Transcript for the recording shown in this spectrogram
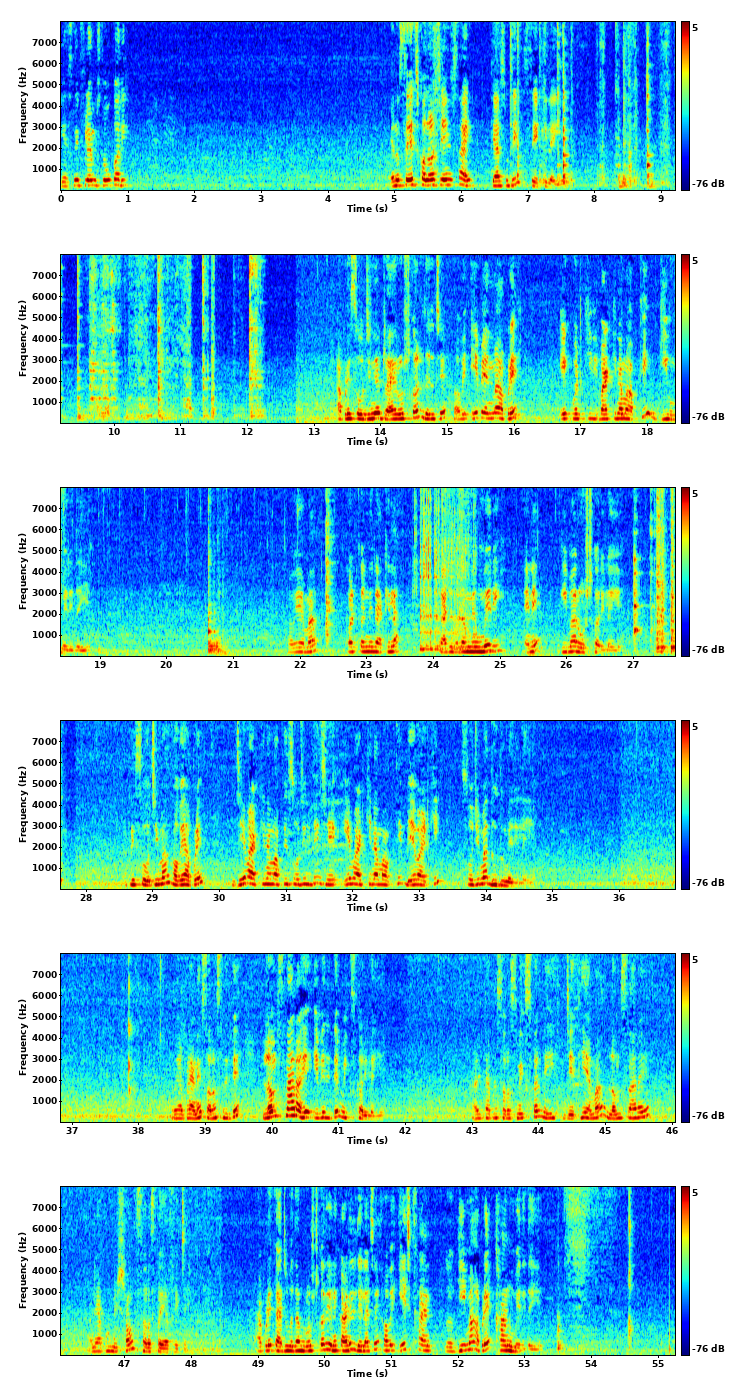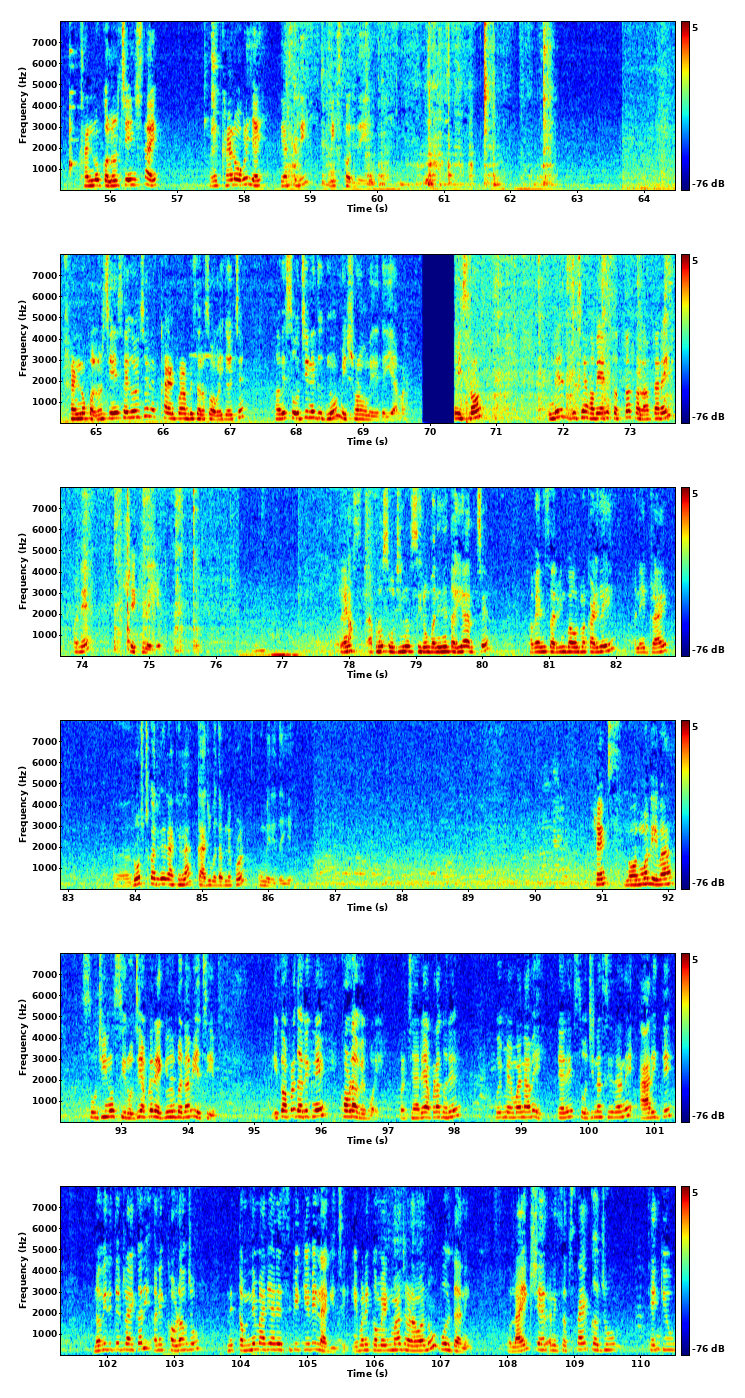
ગેસની ફ્લેમ સ્લો કરી. એનો સેજ કલર ચેન્જ થાય ત્યાર સુધી શેકી લઈએ. આપણે સોજીને ડ્રાય રોસ્ટ કરી દીધેલ છે. હવે એ પેનમાં આપણે એક વટકી વાટકીના માપથી ઘી ઉમેરી દઈએ. હવે એમાં કટ કરીને રાખેલા કાજુ બદામને ઉમેરી, એને ઘીમાં રોસ્ટ કરી લઈએ. આપણી સોજીમાં હવે આપણે જે વાટકીના માપથી સોજી લીધી છે, એ વાટકીના માપથી બે વાટકી સોજીમાં દૂધ ઉમેરી લઈએ. હવે આપણે આને સરસ રીતે લમ્સ ના રહે એવી રીતે મિક્સ કરી લઈએ. આ રીતે આપણે સરસ મિક્સ કરી લઈએ, જેથી એમાં લમ્સ ના રહે અને આપણું મિશ્રણ સરસ તૈયાર થઈ જાય. આપણે કાજુ બદામ રોસ્ટ કરી અને કાઢી લીધેલા છે. હવે એ જ ખાંડ ઘીમાં આપણે ખાંડ ઉમેરી દઈએ. ખાંડનો કલર ચેન્જ થાય અને ખાંડ ઓગળી જાય, ત્યાં સુધી મિક્સ કરી દઈએ. ખાંડનો કલર ચેન્જ થઈ ગયો છે અને ખાંડ પણ આપણી સરસ ઓગળી ગઈ છે. હવે સોજી દૂધનું મિશ્રણ ઉમેરી દઈએ આમાં. મિશ્રણ ઉમેરી દીધું છે. હવે એને સતત હલાવતા રહી અને શેકી લઈએ. ફ્રેન્ડ્સ આપણો સોજીનો શીરો બનીને તૈયાર છે. હવે એને સર્વિંગ બાઉલમાં કાઢી લઈએ અને ડ્રાય રોસ્ટ કરીને રાખેલા કાજુ બદામને પણ ઉમેરી દઈએ. ફ્રેન્ડ્સ નોર્મલ એવા સોજીનો શીરો જે આપણે રેગ્યુલર બનાવીએ છીએ, એ તો આપણે દરેકને ખવડાવે હોય. પણ જ્યારે આપણા ઘરે કોઈ મહેમાન આવે, ત્યારે સોજીના શીરાને આ રીતે નવી રીતે ટ્રાય કરી અને ખવડાવજો. અને તમને મારી આ રેસીપી કેવી લાગી છે, એ મને કમેન્ટમાં જણાવવાનું ભૂલતા નહીં. તો લાઇક શેર અને સબસ્ક્રાઈબ કરજો. Thank you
